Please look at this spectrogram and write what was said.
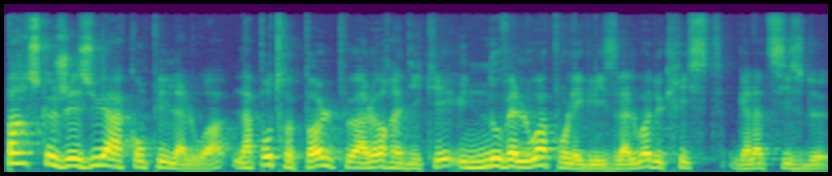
Parce que Jésus a accompli la loi, l'apôtre Paul peut alors indiquer une nouvelle loi pour l'Église, la loi de Christ, Galates 6.2.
